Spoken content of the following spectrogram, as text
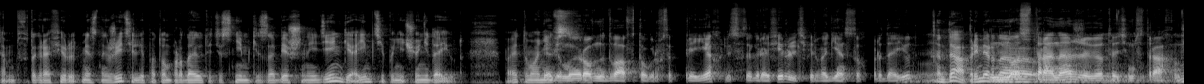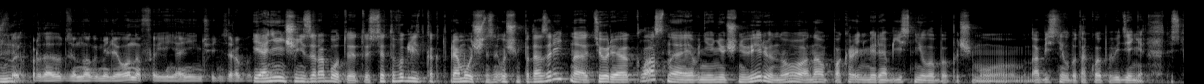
там, фотографируют местных жителей, потом продают эти снимки за бешеные деньги, а им типа ничего не дают. Поэтому они... Я думаю, ровно два фотографа приехали, сфотографировали, теперь в агентствах продают. Да, примерно... Но страна живет этим страхом, что их продадут за много миллионов, и они ничего не заработают. И они ничего не заработают. То есть это выглядит как-то прям очень, очень подозрительно. Теория классная, я в нее не очень верю, но она, по крайней мере, объяснила бы, почему... Объяснила бы такое поведение. То есть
